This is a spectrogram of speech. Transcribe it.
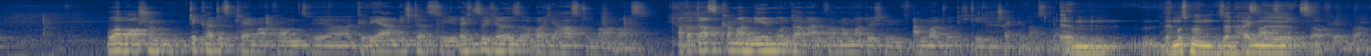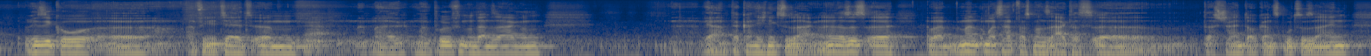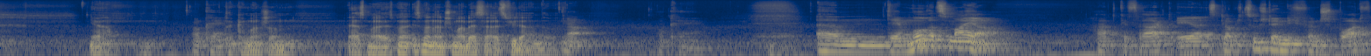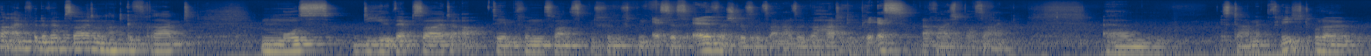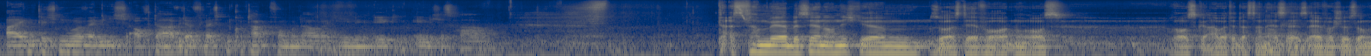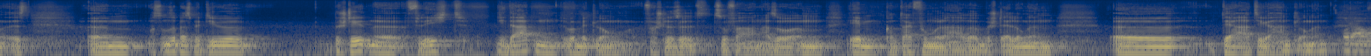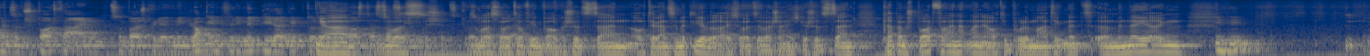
wo aber auch schon ein dicker Disclaimer kommt, wir gewähren nicht, dass sie rechtssicher ist, aber hier hast du mal was. Aber das kann man nehmen und dann einfach nochmal durch einen Anwalt wirklich gegenchecken lassen. Ähm, da muss man seine eigene Risikoaffinität äh, ähm, ja mal, mal prüfen und dann sagen, ja, da kann ich nichts zu sagen. Ne? Das ist, äh, aber wenn man irgendwas hat, was man sagt, das, äh, das scheint doch ganz gut zu sein. Ja, okay. dann kann man schon, erstmal ist man, ist man dann schon mal besser als viele andere. Ja, okay. Ähm, der Moritz Meyer hat gefragt, er ist, glaube ich, zuständig für einen Sportverein für eine Webseite und hat gefragt, muss die Webseite ab dem 25.05. SSL verschlüsselt sein, also über HTTPS erreichbar sein. Ähm, ist da eine Pflicht oder eigentlich nur, wenn ich auch da wieder vielleicht ein Kontaktformular oder ähnliches habe? Das haben wir bisher noch nicht ähm, so aus der Verordnung raus, rausgearbeitet, dass da eine okay. SSL-Verschlüsselung ist. Ähm, aus unserer Perspektive besteht eine Pflicht, die Datenübermittlung verschlüsselt zu fahren. Also ähm, eben Kontaktformulare, Bestellungen, äh, derartige Handlungen. Oder auch wenn es im Sportverein zum Beispiel irgendwie ein Login für die Mitglieder gibt oder ja, sowas, dass sowas, das geschützt wird. Sowas sollte auf jeden Fall auch geschützt sein. Auch der ganze Mitgliederbereich sollte wahrscheinlich geschützt sein. Gerade beim Sportverein hat man ja auch die Problematik mit äh, Minderjährigen. Mhm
